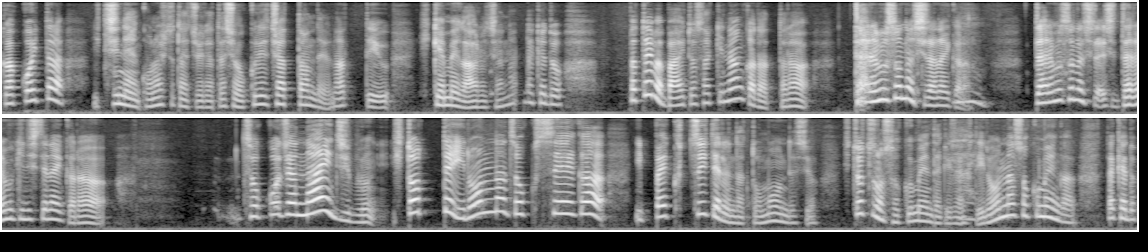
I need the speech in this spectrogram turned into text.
学校行ったら1年この人たちより私は遅れちゃったんだよなっていう引け目があるじゃない？だけど、例えばバイト先なんかだったら、誰もそんなの知らないから、誰もそんなの知らないし、誰も気にしてないから、そこじゃない自分人っていろんな属性がいっぱいくっついてるんだと思うんですよ。一つの側面だけじゃなくていろんな側面がある。だけど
